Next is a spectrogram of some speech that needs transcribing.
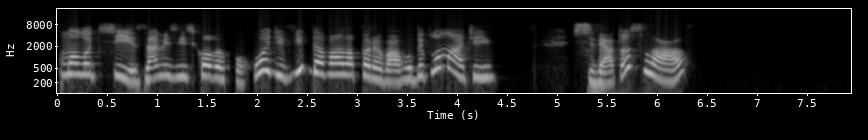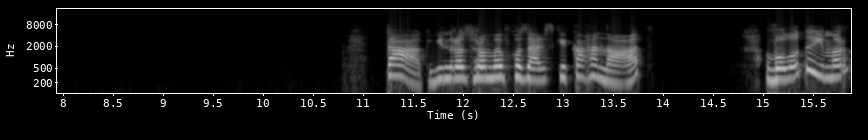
Молодці, замість військових походів віддавала перевагу дипломатії. Святослав. Так, він розгромив хозарський каганат. Володимир.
